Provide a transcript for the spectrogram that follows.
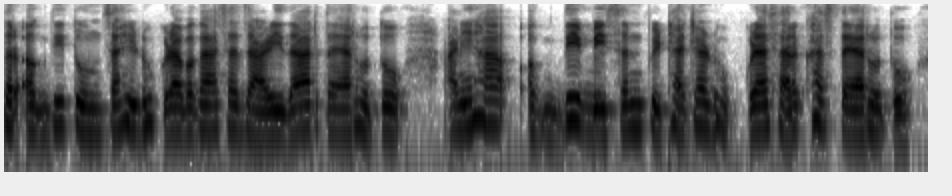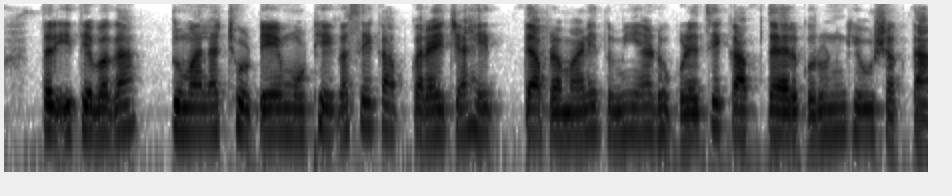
तर अगदी तुमचाही ढोकळा बघा असा जाळीदार तयार होतो. आणि हा अगदी बेसन पिठाच्या ढोकळ्यासारखाच तयार होतो. तर इथे बघा तुम्हाला छोटे मोठे कसे काप करायचे आहेत त्याप्रमाणे तुम्ही या ढोकळ्याचे काप तयार करून घेऊ शकता.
